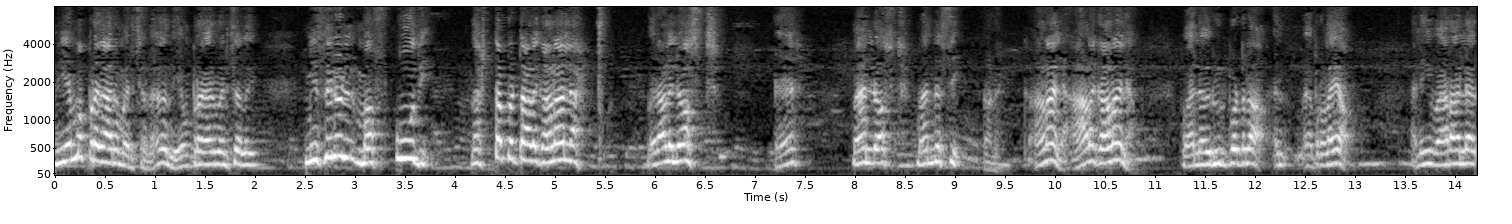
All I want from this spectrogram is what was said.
നിയമപ്രകാരം മരിച്ചാണ്. നിയമപ്രകാരം മരിച്ചാൾ മിസിലുൽ മഫ്ഊദി. നഷ്ടപ്പെട്ട ആൾ കാണാല്ല ഒരാൾ ലോസ്റ്റ് ഏ? മാൻ ലോസ്റ്റ് മാൻ മിസ്സിംഗ് ആണ്. കാണാല്ല ആളെ കാണാല്ല വല്ല ഒരു ഉരുൾപൊട്ടലോ പ്രളയോ അല്ലെങ്കിൽ വേറെ വല്ല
